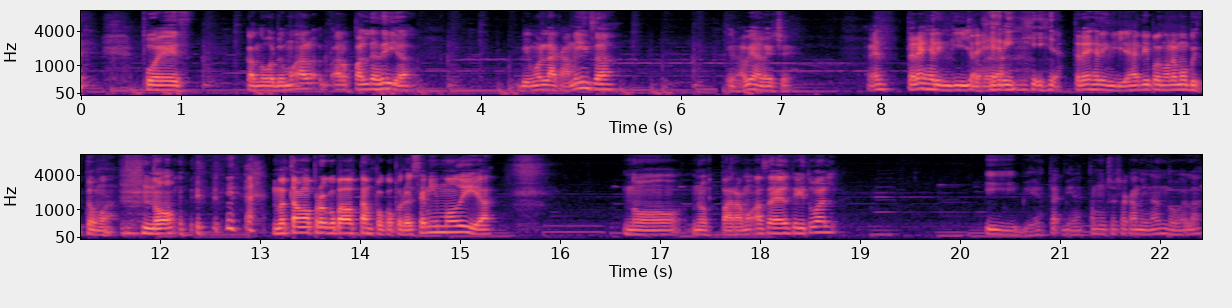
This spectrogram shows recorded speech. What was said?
pues cuando volvemos a, a los par de días, vimos la camisa y no había leche. Habían tres jeringuillas. Tres ¿verdad? jeringuillas. Tres jeringuillas. Ese tipo no lo hemos visto más. No. No estamos preocupados tampoco, pero ese mismo día no, nos paramos a hacer el ritual y viene esta, viene esta muchacha caminando, ¿verdad?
